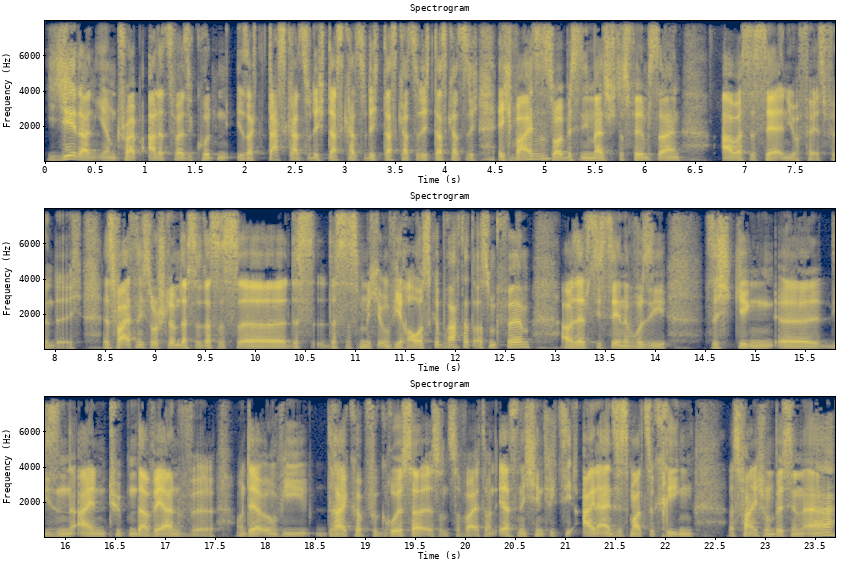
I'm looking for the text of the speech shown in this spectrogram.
jeder in ihrem Tribe alle zwei Sekunden ihr sagt, das kannst du nicht, das kannst du nicht, das kannst du nicht, das kannst du nicht. Ich weiß, Mhm. es soll ein bisschen die Message des Films sein, aber es ist sehr in your face, finde ich. Es war jetzt nicht so schlimm, dass, dass, es, äh, dass, dass es mich irgendwie rausgebracht hat aus dem Film, aber selbst die Szene, wo sie sich gegen äh, diesen einen Typen da wehren will und der irgendwie drei Köpfe größer ist und so weiter und er es nicht hinkriegt, sie ein einziges Mal zu kriegen, das fand ich schon ein bisschen, äh,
